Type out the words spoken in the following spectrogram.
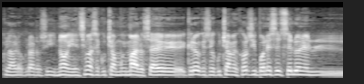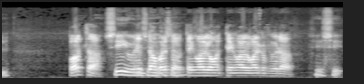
Claro, claro, sí. No, y encima se escucha muy mal. O sea, eh, creo que se escucha mejor si pones el celo en el. ¿Posta? Sí, boludo. No, por eso, tengo algo, tengo algo mal configurado. Sí, sí.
